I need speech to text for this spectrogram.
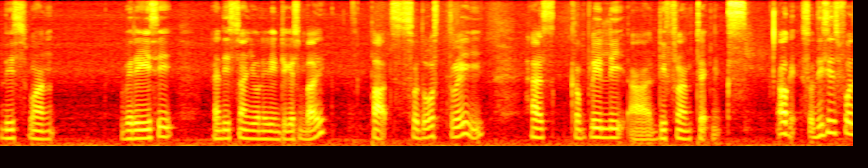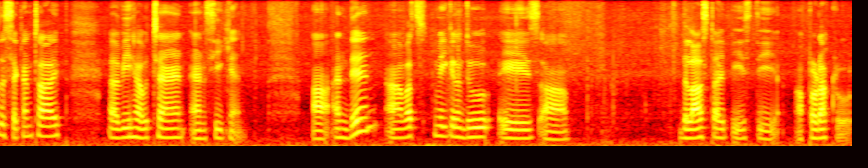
this one very easy and this one you need integration by parts. So those three has completely uh, different techniques. Okay so this is for the second type. Uh, we have tan and secant. Uh, and then uh, what we're gonna do is uh, the last type is the uh, product rule.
